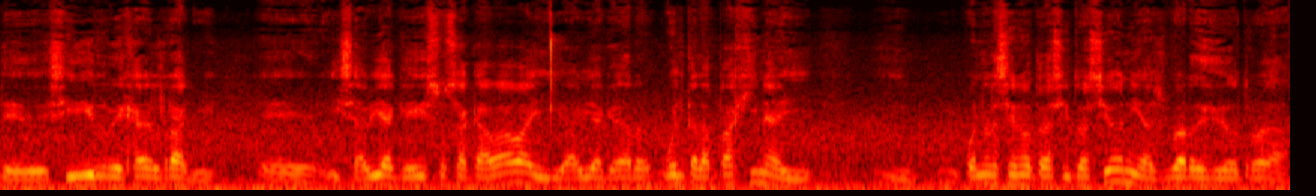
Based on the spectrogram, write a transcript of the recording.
decidir dejar el rugby. Eh, y sabía que eso se acababa y había que dar vuelta a la página y ponerse en otra situación y ayudar desde otro lado.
